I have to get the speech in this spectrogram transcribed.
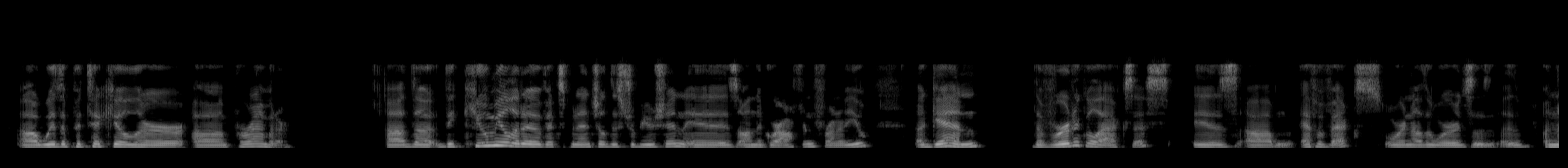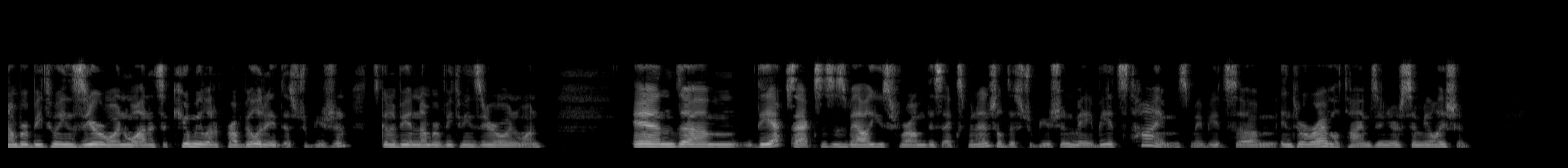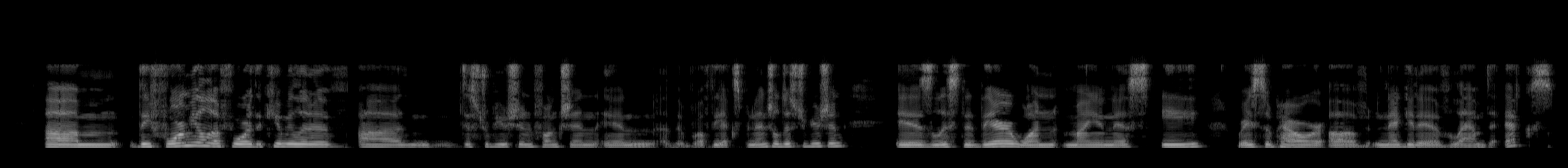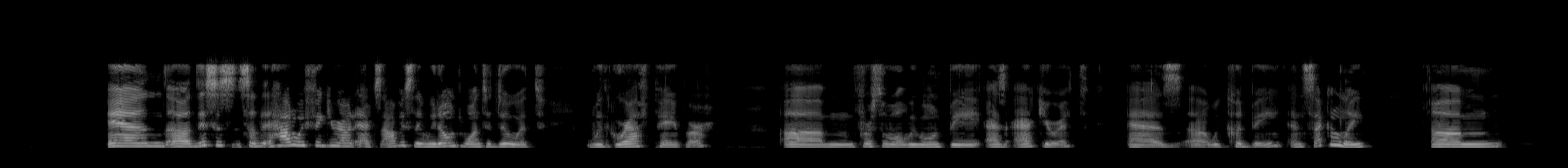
uh, with a particular uh, parameter. Uh, the, the cumulative exponential distribution is on the graph in front of you. Again, the vertical axis is um, f of x, or in other words, a, a, number between 0 and 1. It's a cumulative probability distribution. It's going to be a number between 0 and 1. And um, the x-axis is values from this exponential distribution. Maybe it's times. Maybe it's um, inter-arrival times in your simulation. Um, the formula for the cumulative uh, distribution function in of the exponential distribution is listed there, 1 minus e raised to the power of negative lambda x. And uh, this is, so how do we figure out x? Obviously, we don't want to do it with graph paper. Um, first of all, we won't be as accurate as uh, we could be. And secondly, um,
